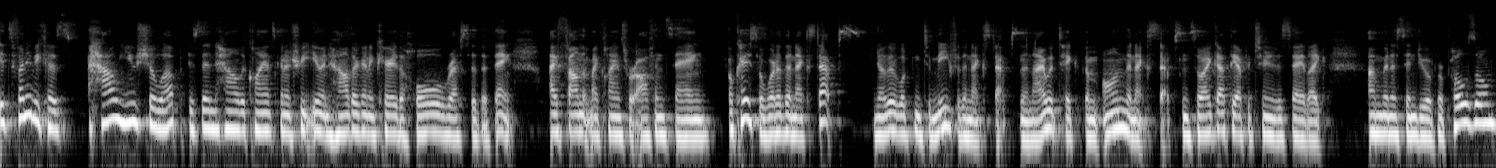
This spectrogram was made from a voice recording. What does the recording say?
it's funny because how you show up is then how the client's going to treat you and how they're going to carry the whole rest of the thing. I found that my clients were often saying, okay, so what are the next steps? You know, they're looking to me for the next steps. And then I would take them on the next steps. And so I got the opportunity to say, like, I'm going to send you a proposal.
